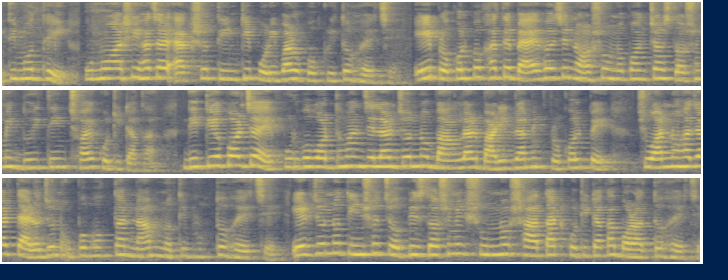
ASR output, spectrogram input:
ইতিমধ্যেই উনআশি হাজার একশো তিনটি পরিবার উপকৃত হয়েছে। এই প্রকল্প খাতে ব্যয় হয়েছে নশো উনপঞ্চাশ দশমিক দুই তিন ছয় কোটি টাকা। দ্বিতীয় পর্যায়ে পূর্ব বর্ধমান জেলার জন্য বাংলার বাড়ি গ্রামীণ প্রকল্পে চুয়ান্ন হাজার তেরো জন উপভোক্তার নাম নথিভুক্ত হয়েছে। এর জন্য তিনশো চব্বিশ দশমিক শূন্য সাত আট কোটি টাকা বরাদ্দ হয়েছে।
